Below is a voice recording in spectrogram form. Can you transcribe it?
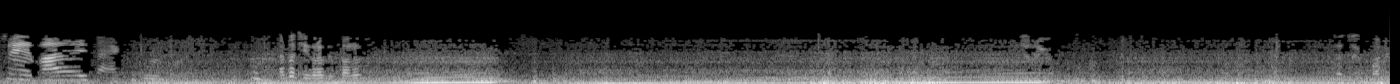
trzeba, i tak. A co ci zrobił konut? Nie żyją. Dlaczego łapię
